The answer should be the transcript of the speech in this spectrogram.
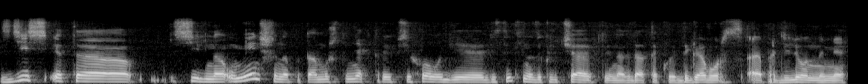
Здесь это сильно уменьшено, потому что некоторые психологи действительно заключают иногда такой договор с определенными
